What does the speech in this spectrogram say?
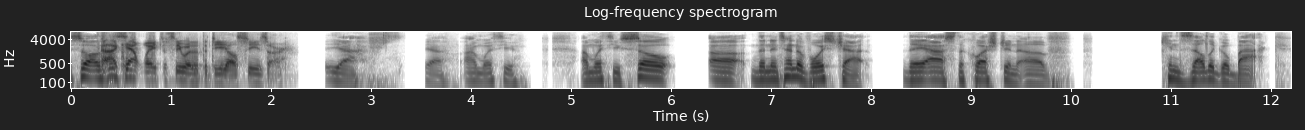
so I, was I can't wait to see what the DLCs are. Yeah. Yeah, I'm with you. I'm with you. So, uh the Nintendo voice chat, they asked the question of can Zelda go back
